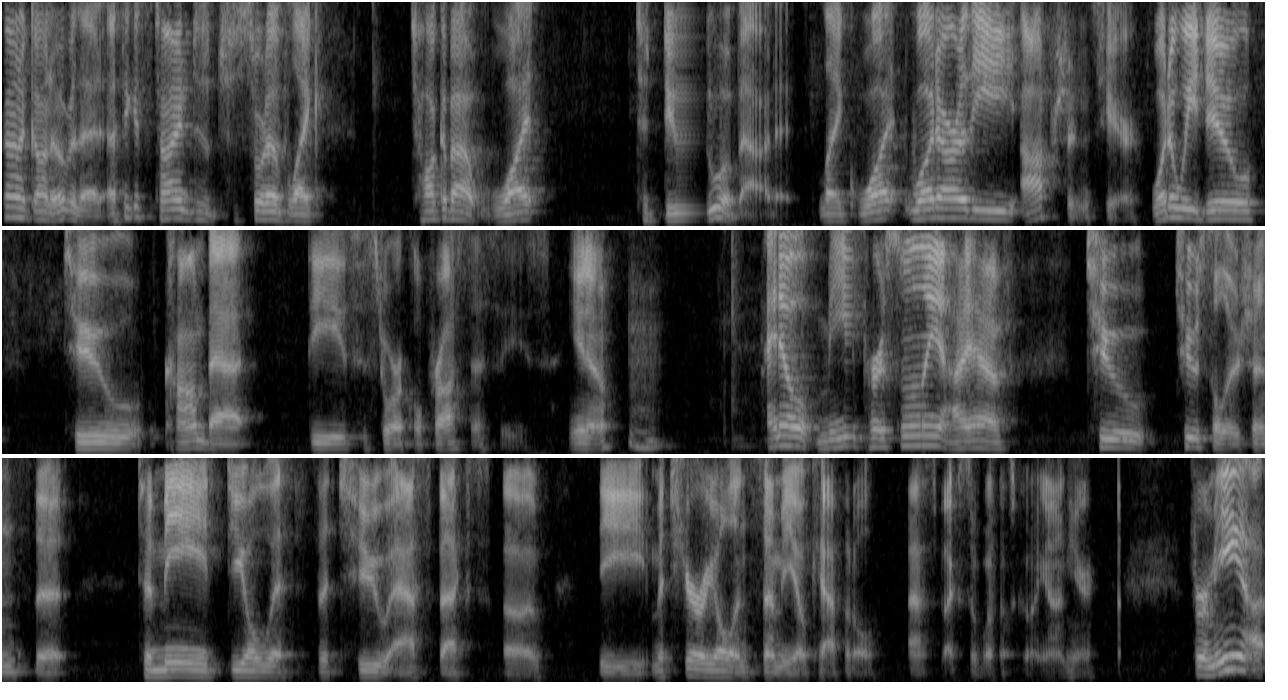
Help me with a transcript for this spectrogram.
kind of gone over that, I think it's time to just sort of like talk about what to do about it like what what are the options here what do we do to combat these historical processes you know mm-hmm. i know me personally i have two two solutions that to me deal with the two aspects of the material and semio-capital aspects of what's going on here for me uh,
